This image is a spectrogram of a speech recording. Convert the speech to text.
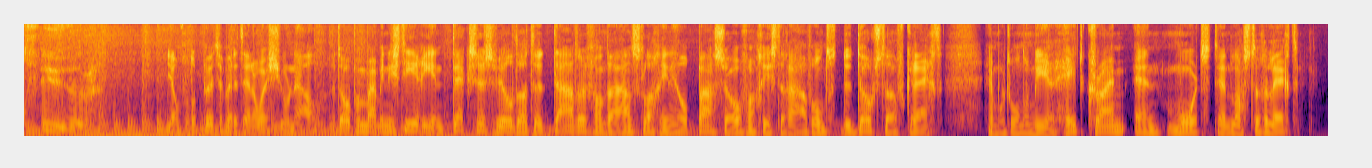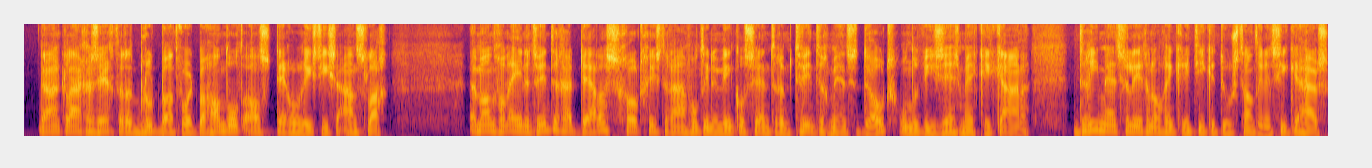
12 uur. Jan van der Putten met het NOS-journaal. Het Openbaar Ministerie in Texas wil dat de dader van de aanslag in El Paso van gisteravond de doodstraf krijgt. Er moet onder meer hate crime en moord ten laste gelegd. De aanklager zegt dat het bloedbad wordt behandeld als terroristische aanslag. Een man van 21 uit Dallas schoot gisteravond in een winkelcentrum 20 mensen dood, onder wie zes Mexicanen. Drie mensen liggen nog in kritieke toestand in het ziekenhuis.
